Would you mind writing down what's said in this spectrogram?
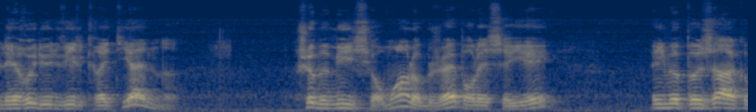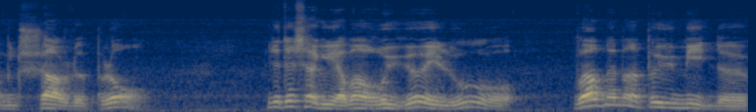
les rues d'une ville chrétienne? Je me mis sur moi l'objet pour l'essayer, et il me pesa comme une charge de plomb. Il était singulièrement rugueux et lourd, voire même un peu humide,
